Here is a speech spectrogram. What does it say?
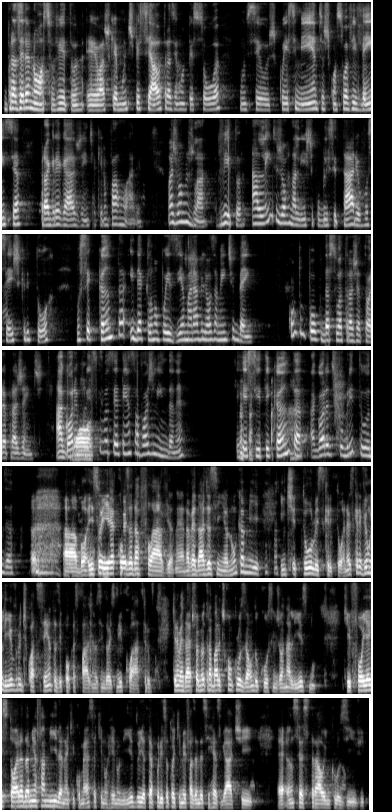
O prazer é nosso, Vitor. É, eu acho que é muito especial trazer uma pessoa com seus conhecimentos, com a sua vivência, para agregar a gente aqui no Parlário. Mas vamos lá. Vitor, além de jornalista e publicitário, você é escritor, você canta e declama poesia maravilhosamente bem. Conta um pouco da sua trajetória para a gente. Agora Nossa. é por isso que você tem essa voz linda, né? Que recita e canta, agora descobri tudo. Ah, bom, isso aí é coisa da Flávia, né? Na verdade, assim, eu nunca me intitulo escritor, né? Eu escrevi um livro de 400 e poucas páginas em 2004, que na verdade foi meu trabalho de conclusão do curso em jornalismo, que foi a história da minha família, né? Que começa aqui no Reino Unido e até por isso eu estou aqui meio fazendo esse resgate é, ancestral, inclusive.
